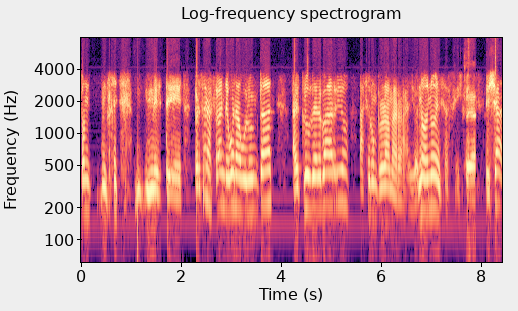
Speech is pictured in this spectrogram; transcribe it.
son este, personas que van de buena voluntad al club del barrio a hacer un programa de radio. No, no es así. Ya,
